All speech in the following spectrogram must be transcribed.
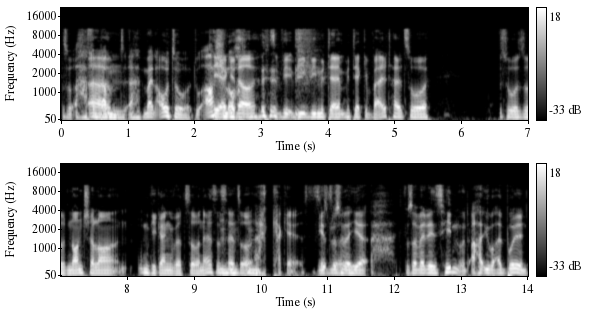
so, ah, verdammt, ähm, ah, mein Auto, du Arschloch. Ja, genau. wie, wie, wie mit der, mit der Gewalt halt so so, so nonchalant umgegangen wird, so, ne? Es ist mhm, halt so, mhm. ach, Kacke. Jetzt müssen so, wir hier, wo sollen wir denn jetzt hin? Und ah, überall Bullen.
